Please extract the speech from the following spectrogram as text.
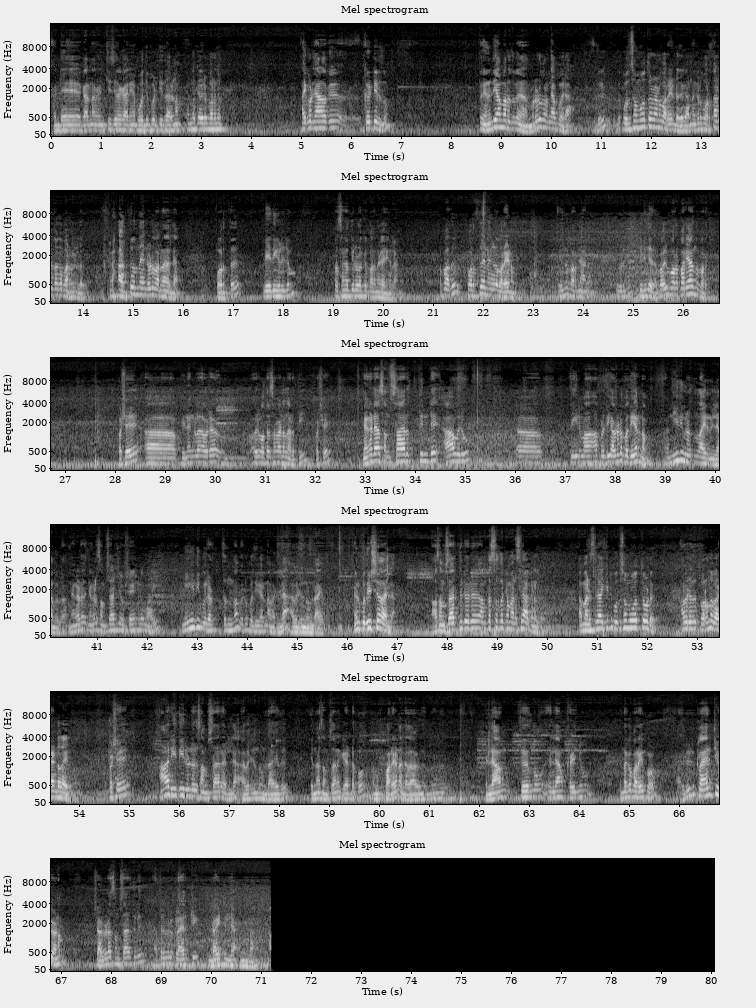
എന്റെ കാരണം എനിക്ക് ചില കാര്യങ്ങൾ ബോധ്യപ്പെടുത്തി തരണം എന്നൊക്കെ അവർ പറഞ്ഞു. ആയിക്കോട്ടെ ഞാനതൊക്കെ കേട്ടിരുന്നു. എന്ത് ഞാൻ പറഞ്ഞത്? നമ്മളോട് പറഞ്ഞാൽ പോരാ. ഇത് ഇത് പൊതുസമൂഹത്തോടാണ് പറയേണ്ടത്. കാരണം നിങ്ങൾ പുറത്താണ് ഇതൊക്കെ പറഞ്ഞിട്ടുള്ളത്. അതൊന്നും എന്നോട് പറഞ്ഞതല്ല. പുറത്ത് വേദികളിലും പ്രസംഗത്തിലൂടെയൊക്കെ പറഞ്ഞ കാര്യങ്ങളാണ്. അപ്പോൾ അത് പുറത്ത് തന്നെ നിങ്ങൾ പറയണം എന്ന് പറഞ്ഞാണ് ഇവിടുന്ന് പിരിഞ്ഞത്. അപ്പോൾ അവർ പറയാമെന്ന് പറഞ്ഞു. പക്ഷേ പിന്നെ ഞങ്ങൾ അവരെ ഒരു പത്രസമ്മേളനം നടത്തി. പക്ഷേ ഞങ്ങളുടെ ആ സംസാരത്തിന്റെ ആ ഒരു തീരുമാ ആ പ്രതി അവരുടെ പ്രതികരണം നീതി പുലർത്തുന്നതായിരുന്നില്ല എന്നുള്ളതാണ്. ഞങ്ങളുടെ ഞങ്ങൾ സംസാരിച്ച വിഷയങ്ങളുമായി നീതി പുലർത്തുന്ന ഒരു പ്രതികരണമല്ല അവരിൽ നിന്നുണ്ടായത്. ഞങ്ങൾ പ്രതീക്ഷിച്ചതല്ല. ആ സംസാരത്തിന്റെ ഒരു അന്തസ്സത്തൊക്കെ മനസ്സിലാക്കണമല്ലോ അത് മനസ്സിലാക്കിയിട്ട് പൊതുസമൂഹത്തോട് അവരത് തുറന്നു പറയേണ്ടതായിരുന്നു. പക്ഷേ ആ രീതിയിലുള്ളൊരു സംസാരമല്ല അവരിൽ നിന്നുണ്ടായത്. എന്ന സംസാരം കേട്ടപ്പോൾ നമുക്ക് പറയണമല്ലോ അതാ എല്ലാം തീർന്നു എല്ലാം കഴിഞ്ഞു എന്നൊക്കെ പറയുമ്പോൾ അതിലൊരു ക്ലാരിറ്റി വേണം. പക്ഷെ അവരുടെ സംസാരത്തിൽ അത്തരമൊരു ക്ലാരിറ്റി ഉണ്ടായിട്ടില്ല എന്നുള്ളതാണ്.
